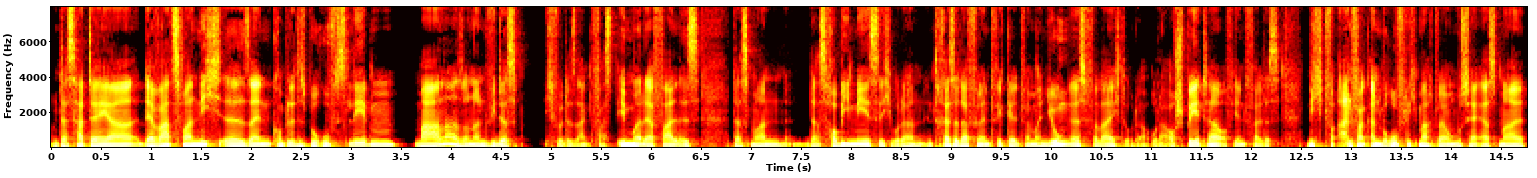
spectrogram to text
und das hat er ja, der war zwar nicht äh, sein komplettes Berufsleben Maler, sondern wie das, ich würde sagen, fast immer der Fall ist, dass man das hobbymäßig oder ein Interesse dafür entwickelt, wenn man jung ist vielleicht oder, oder auch später, auf jeden Fall das nicht von Anfang an beruflich macht, weil man muss ja erstmal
